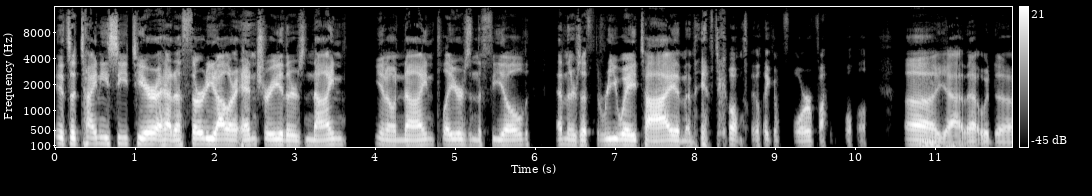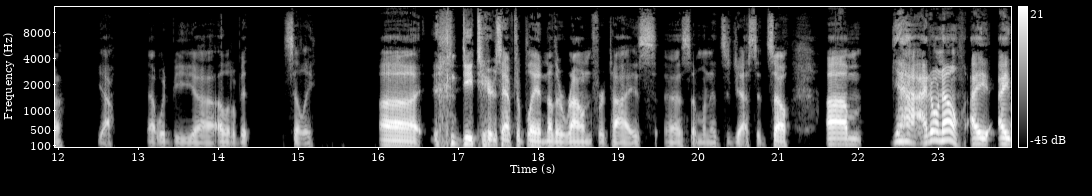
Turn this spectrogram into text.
it's a tiny C tier. I had a thirty dollar entry. There's nine, you know, nine players in the field, and there's a three way tie, and then they have to go and play like a four or five hole. Uh, mm. yeah, that would, uh, yeah, that would be uh, a little bit silly. Uh, D tiers have to play another round for ties. Uh, someone had suggested. So, um, yeah, I don't know. I, I,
